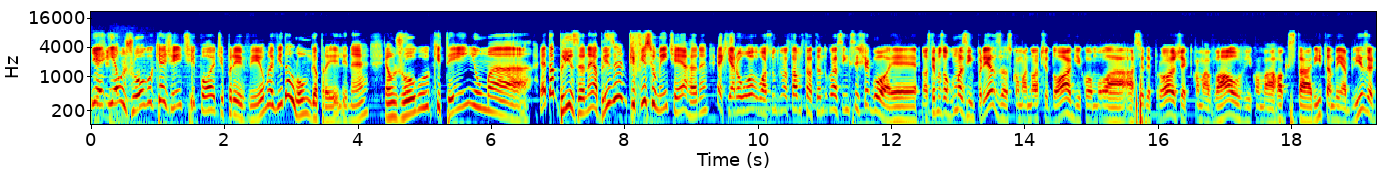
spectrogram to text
E, é, e, é um jogo que a gente pode prever uma vida longa para ele, né? É um jogo que tem uma. É da Blizzard, né? A Blizzard dificilmente erra, né? É que era o, o assunto que nós estávamos tratando assim que você chegou. É, nós temos algumas empresas, como a Naughty Dog, como a, a CD Projekt, como a Valve, como a Rockstar e também a Blizzard,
